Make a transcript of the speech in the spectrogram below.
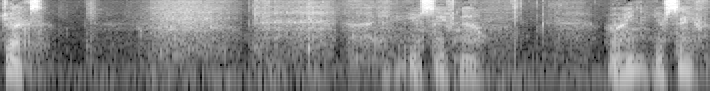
Jax. You're safe now. Alright? You're safe.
